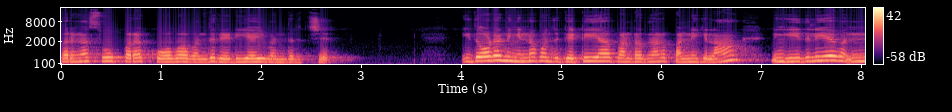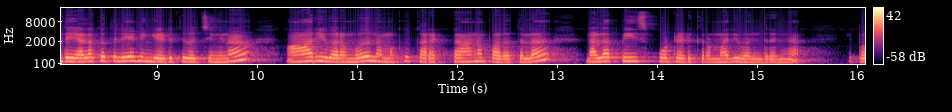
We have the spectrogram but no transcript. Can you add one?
பாருங்கள் சூப்பராக கோவா வந்து ரெடியாகி வந்துருச்சு. இதோடு நீங்கள் இன்னும் கொஞ்சம் கெட்டியாக பண்ணுறதுனால பண்ணிக்கலாம். நீங்கள் இதுலேயே இந்த இலக்கத்துலேயே நீங்கள் எடுத்து வச்சிங்கன்னா ஆறி வரும்போது நமக்கு கரெக்டான பதத்தில் நல்லா பீஸ் போட்டு எடுக்கிற மாதிரி வந்துடுங்க இப்போ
